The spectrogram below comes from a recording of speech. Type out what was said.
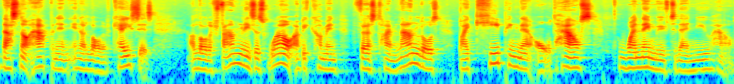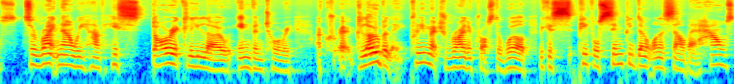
That's not happening in a lot of cases. A lot of families as well are becoming first time landlords by keeping their old house when they move to their new house. So, right now we have historically low inventory uh, globally, pretty much right across the world, because people simply don't want to sell their house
